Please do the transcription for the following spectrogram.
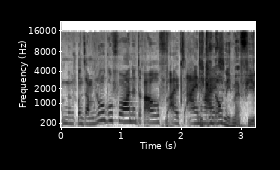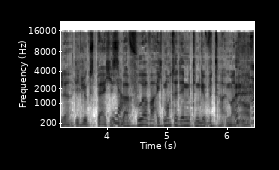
mit unserem Logo vorne drauf als Einheit. Die kennen auch nicht mehr viele, die Glücksbärchis. Ja. Aber früher war, ich mochte den mit dem Gewitter immer drauf.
